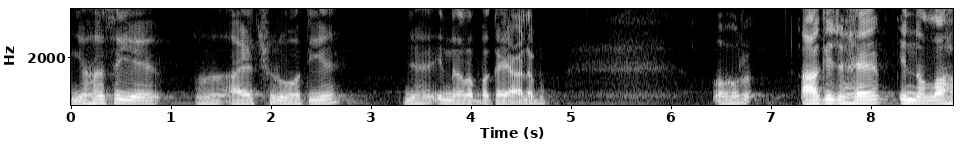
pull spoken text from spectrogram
یہاں سے یہ آیت شروع ہوتی ہے، جو ہے ان ربک یا عالم اور آگے جو ہے، ان اللہ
